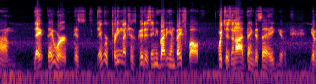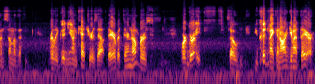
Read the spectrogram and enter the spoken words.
um, they they were as they were pretty much as good as anybody in baseball, which is an odd thing to say, given, given some of the really good young catchers out there. But their numbers were great, so you could make an argument there.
